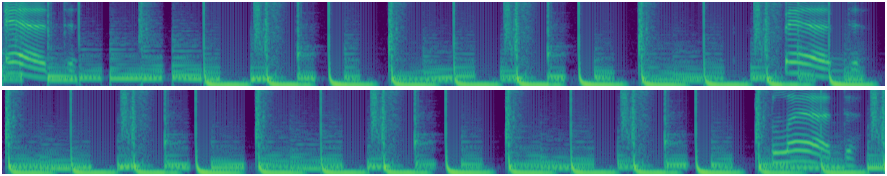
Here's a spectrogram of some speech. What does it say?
Ed. Bed. Bled.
